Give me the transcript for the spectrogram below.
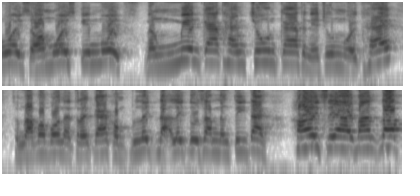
មួយស្រោមួយ skin មួយនិងមានការថែមជូនការធានាជូនមួយខែសម្រាប់បងប្អូនដែលត្រូវការ complete ដាក់លេខទូរស័ព្ទនិងទីតាំងហើយ share ឲ្យបាន10 20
